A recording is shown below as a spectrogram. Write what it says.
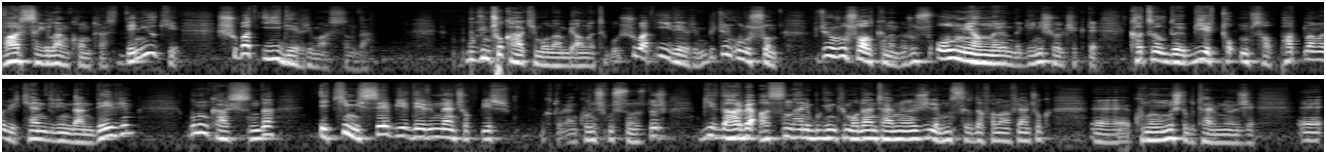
varsayılan kontrast. Deniyor ki Şubat iyi devrim aslında. Bugün çok hakim olan bir anlatı bu. Şubat iyi devrim. Bütün ulusun, bütün Rus halkının, Rus olmayanların da geniş ölçekte katıldığı bir toplumsal patlama, bir kendiliğinden devrim. Bunun karşısında Ekim ise bir devrimden çok bir muhtemelen konuşmuşsunuzdur. Bir darbe aslında hani bugünkü modern terminolojiyle Mısır'da falan filan çok e, kullanılmıştı bu terminoloji. E,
